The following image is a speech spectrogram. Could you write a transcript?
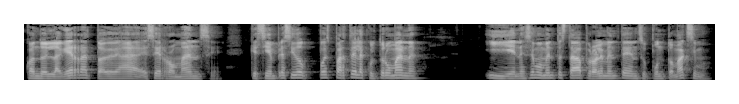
cuando en la guerra todavía ese romance, que siempre ha sido pues parte de la cultura humana, y en ese momento estaba probablemente en su punto máximo.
